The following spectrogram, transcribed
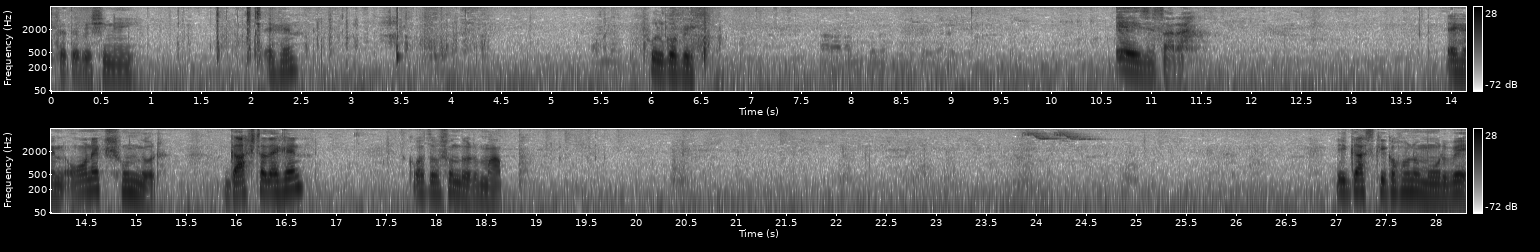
এটাতে বেশি নেই। দেখেন, ফুলকপি। এই যে চারা দেখেন, অনেক সুন্দর। গাছটা দেখেন, কত সুন্দর মাপ। এই গাছ কি কখনো মরবে?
